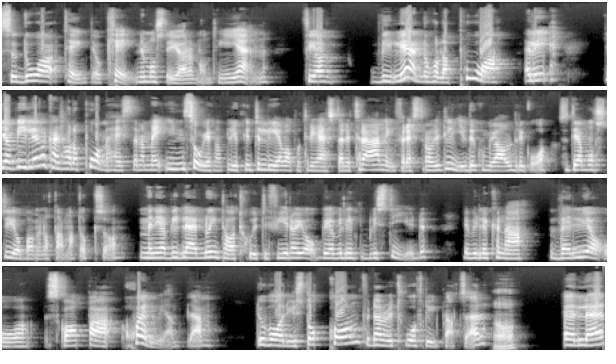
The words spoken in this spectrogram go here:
så då tänkte jag okej, nu måste jag göra någonting igen. För jag ville ändå hålla på, eller jag ville väl kanske hålla på med hästarna men jag insåg att jag kan inte leva på tre hästar i träning för resten av ditt liv. Det kommer ju aldrig gå. Så jag måste jobba med något annat också. Men jag ville ändå inte ha ett 7-4 jobb. Jag ville inte bli styrd. Jag ville kunna välja och skapa själv egentligen. Då var det ju Stockholm, för där har du två flygplatser. Ja. Eller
